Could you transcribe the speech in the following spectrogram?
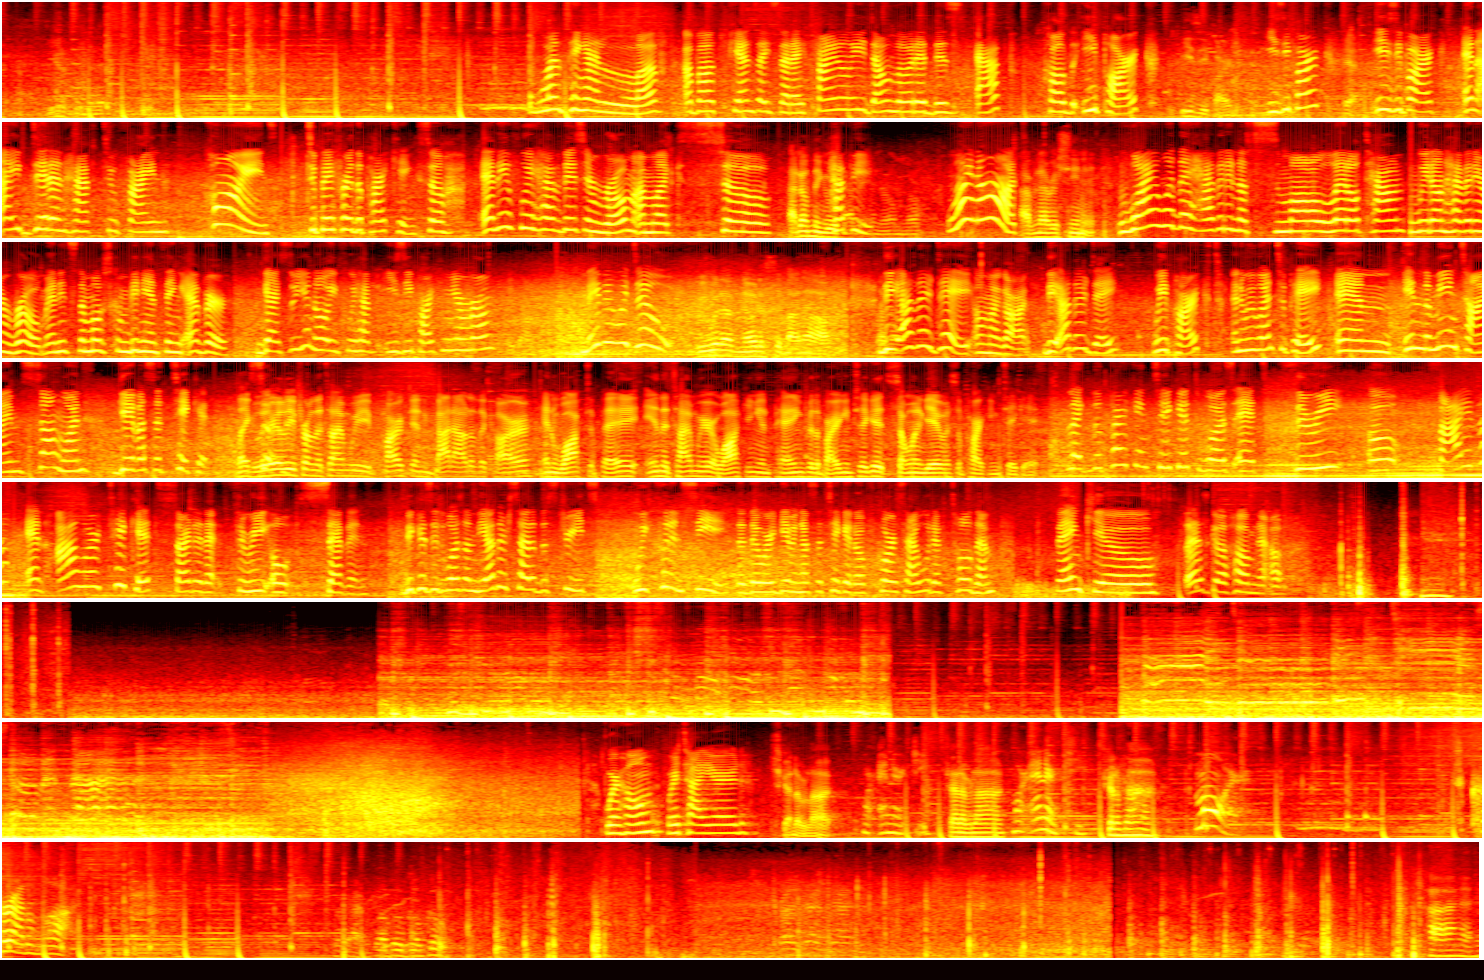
One thing I love about Pienza is that I finally downloaded this app called ePark. Easy part. Easy Park? Yeah. Easy Park. And I didn't have to find coins to pay for the parking. So, and if we have this in Rome, I'm like so, I don't think we have Happy. it in Rome though. why not? I've never seen it. Why would they have it in a small little town? We don't have it in Rome and it's the most convenient thing ever. Guys, do you know if we have easy parking in Rome? Maybe we do. We would have noticed it by now. The other day, oh my god, the other day we parked and we went to pay and in the meantime someone gave us a ticket. Like So- literally from the time we parked and got out of the car and walked to pay, in the time we were walking and paying for the parking ticket, someone gave us a parking ticket. Like the parking ticket was at 305 and our ticket started at 307 because it was on the other side of the street. We couldn't see that they were giving us a ticket. Of course, I would have told them. Thank you. Let's go home now. We're home, we're tired. Just got a vlog. More energy. Just got a vlog. More energy. Just got a vlog more. Scrub the loss. Go, go, go, go. Hi.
